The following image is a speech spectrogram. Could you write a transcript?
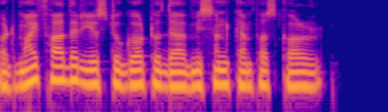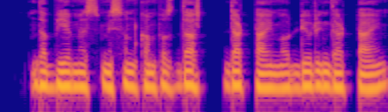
But my father used to go to the mission campus called the BMS mission campus that that time or during that time,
